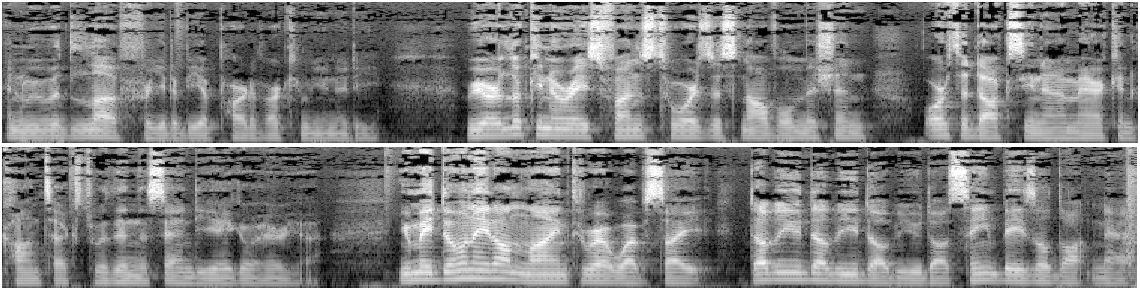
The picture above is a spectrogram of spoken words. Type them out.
and we would love for you to be a part of our community. We are looking to raise funds towards this novel mission, Orthodoxy in an American Context, within the San Diego area. You may donate online through our website www.stbasil.net.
